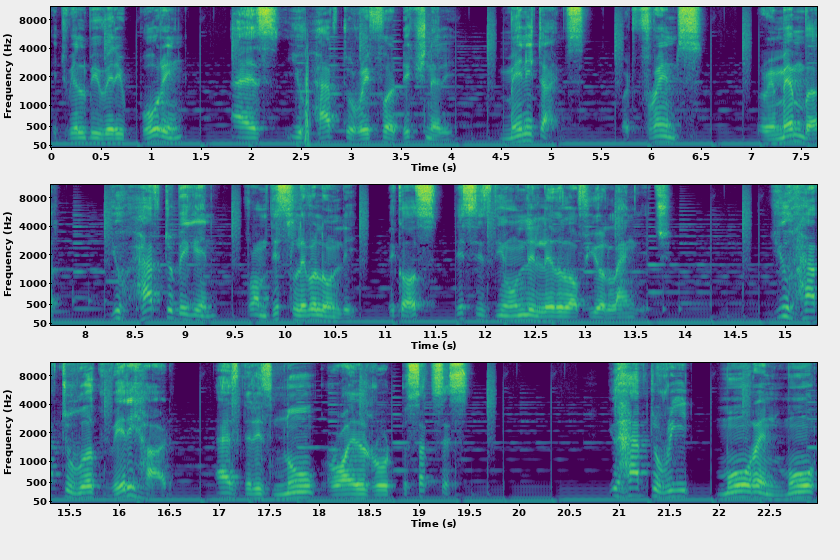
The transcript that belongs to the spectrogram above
it will be very boring as you have to refer dictionary many times but friends remember you have to begin from this level only because this is the only level of your language you have to work very hard as there is no royal road to success. You have to read more and more,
